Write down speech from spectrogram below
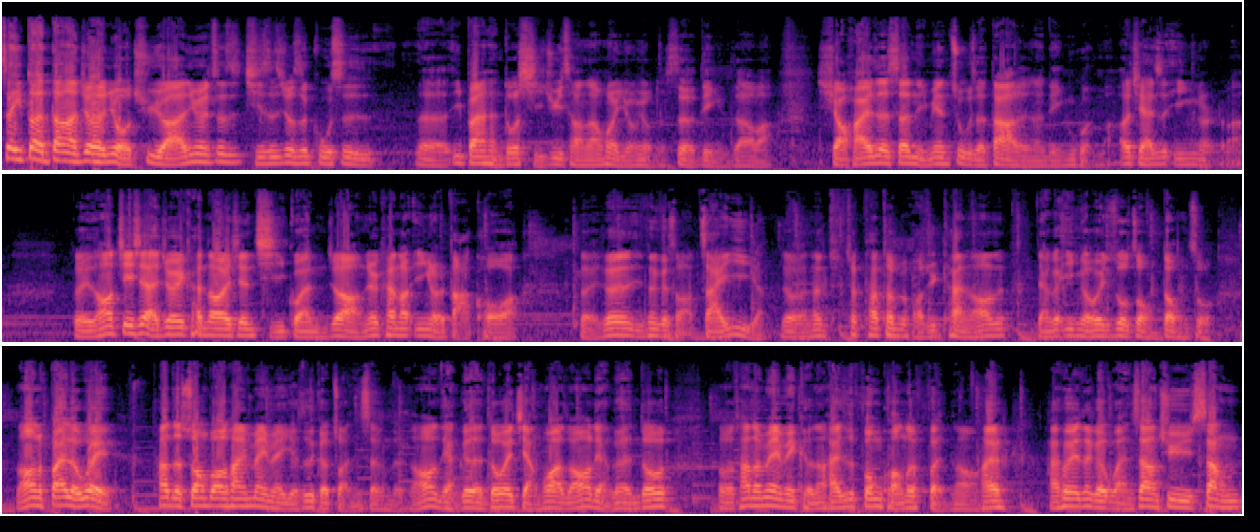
这一段当然就很有趣啊，因为这是其实就是故事。呃，一般很多喜剧常常会拥有的设定，你知道吧？小孩的身里面住着大人的灵魂嘛，而且还是婴儿嘛。对，然后接下来就会看到一些奇观，你知道，你就看到婴儿打 call 啊，对，就是那个什么宅役啊，对吧？那他他特别跑去看，然后两个婴儿会去做这种动作，然后呢，by the way，他的双胞胎妹妹也是个转生的，然后两个人都会讲话，然后两个人都，呃，他的妹妹可能还是疯狂的粉哦，还还会那个晚上去上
